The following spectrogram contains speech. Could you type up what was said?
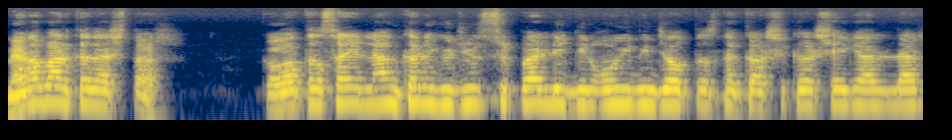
Merhaba arkadaşlar. Galatasaray ile Ankara gücü Süper Lig'in 17. haftasına karşı karşıya geldiler.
